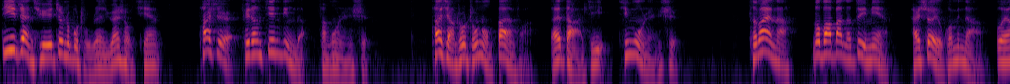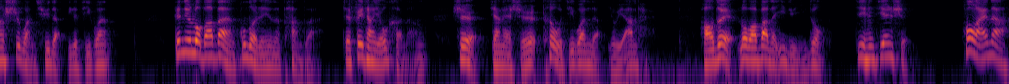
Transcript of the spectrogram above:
第一战区政治部主任袁守谦，他是非常坚定的反共人士，他想出种种办法来打击亲共人士。此外呢，洛巴办的对面还设有国民党洛阳使馆区的一个机关。根据洛巴办工作人员的判断，这非常有可能是蒋介石特务机关的有意安排。好对洛巴办的一举一动进行监视。后来呢，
